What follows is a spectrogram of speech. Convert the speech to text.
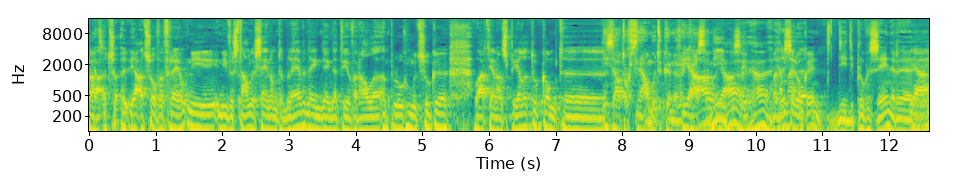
Ja, het, zou- ja, het zou voor Vrij ook niet, niet verstandig zijn om te blijven. Ik denk dat hij vooral eh, een ploeg moet zoeken waar hij aan spelen toe komt. eh. die zou toch snel moeten kunnen vergassen, niet? in ja, ja, Maar ja, dat is er ook, eh, hè. Die, die ploegen zijn er. eh, Ja.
